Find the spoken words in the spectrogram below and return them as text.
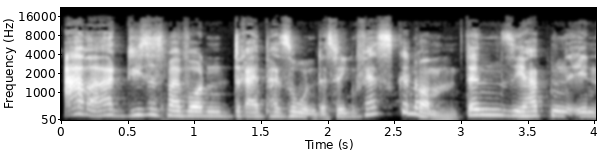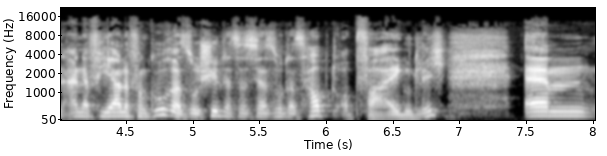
Aber dieses Mal wurden drei Personen deswegen festgenommen. Denn sie hatten in einer Filiale von Gura Sushi, das ist ja so das Hauptopfer eigentlich, ähm,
